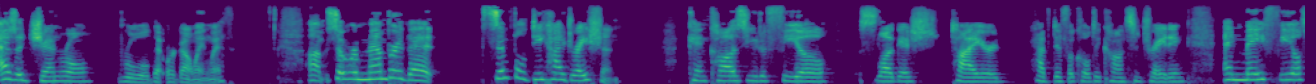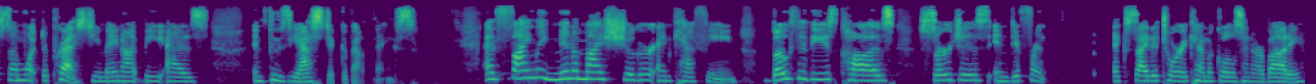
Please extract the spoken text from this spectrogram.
as a general rule that we're going with um, so remember that simple dehydration can cause you to feel sluggish tired have difficulty concentrating and may feel somewhat depressed you may not be as enthusiastic about things and finally, minimize sugar and caffeine. Both of these cause surges in different excitatory chemicals in our body.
